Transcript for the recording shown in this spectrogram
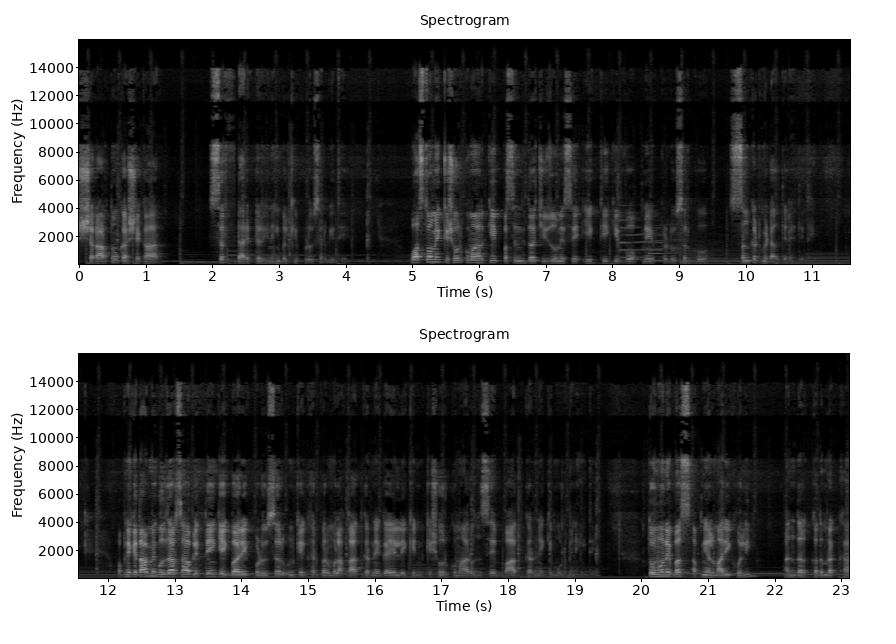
शरारतों का शिकार सिर्फ़ डायरेक्टर ही नहीं, बल्कि प्रोड्यूसर भी थे। वास्तव में किशोर कुमार की पसंदीदा चीज़ों में से एक थी कि वो अपने प्रोड्यूसर को संकट में डालते रहते थे। अपनी किताब में गुलजार साहब लिखते हैं कि एक बार एक प्रोड्यूसर उनके घर पर मुलाकात करने गए, लेकिन किशोर कुमार उनसे बात करने के मूड में नहीं थे। तो उन्होंने बस अपनी अलमारी खोली, अंदर कदम रखा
